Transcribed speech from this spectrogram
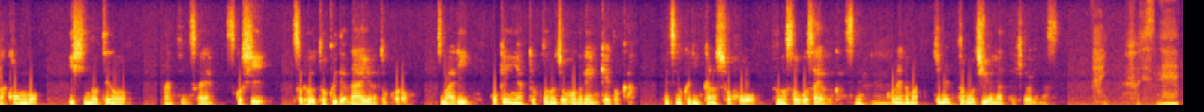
まあ、今後、医師の手の、なんていうんですかね、少しそれほど得意ではないようなところ、つまり保健薬局との情報の連携とか、別のクリニックの処方との相互作用とかですね、うん、この辺のマネジメントも重要になってきております。はい、そうですね。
